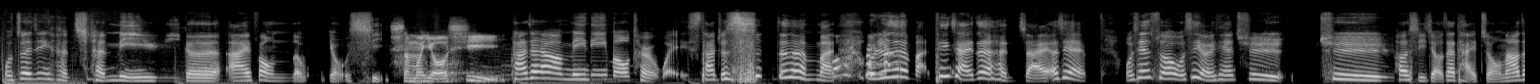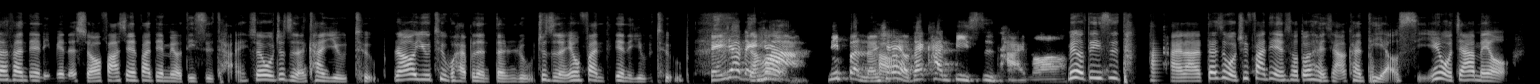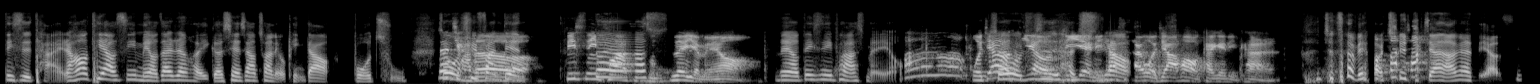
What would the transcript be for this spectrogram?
我最近很沉迷于一个 iPhone 的游戏，什么游戏？它叫 Mini Motorways，它就是 真的蛮，我觉得蛮听起来真的很宅。而且我先说，我是有一天去去喝喜酒，在台中，然后在饭店里面的时候，发现饭店没有第四台，所以我就只能看 YouTube，然后 YouTube 还不能登入，就只能用饭店的 YouTube。等一下，等一下。你本人现在有在看第四台吗？没有第四台啦，但是我去饭店的时候都很想要看 TLC，因为我家没有第四台，然后 TLC 没有在任何一个线上串流频道播出，所以我去饭店，Disney Plus 之类也没有，没有 Disney Plus 没有啊，我家有 TLC，你下次来我家的话，我开给你看，就特别好去你家然后看 TLC。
